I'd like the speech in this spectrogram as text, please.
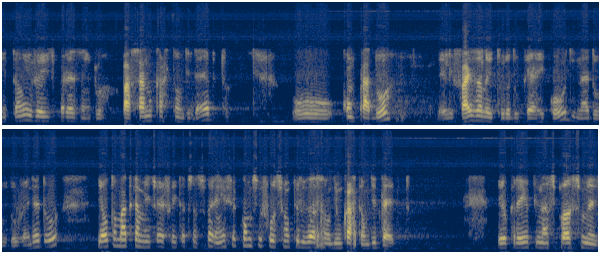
Então, em vez de, por exemplo, passar no cartão de débito, o comprador ele faz a leitura do QR Code né, do, do vendedor e automaticamente é feita a transferência como se fosse uma utilização de um cartão de débito. Eu creio que nas próximas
